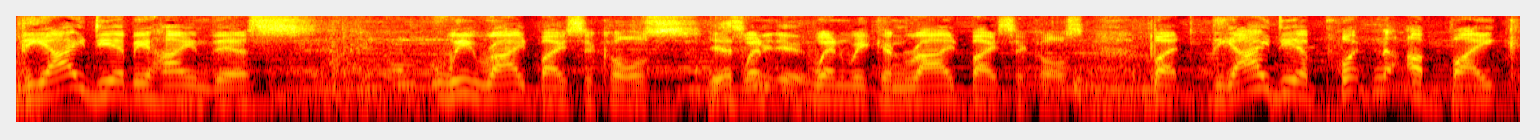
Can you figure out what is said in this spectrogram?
the idea behind this we ride bicycles yes, when, we do. when we can ride bicycles. But the idea of putting a bike,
